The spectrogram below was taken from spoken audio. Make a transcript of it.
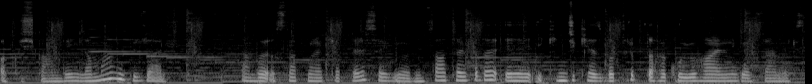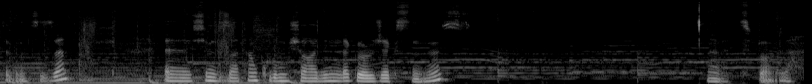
akışkan değil ama güzel. Ben böyle ıslak mürekkepleri seviyorum. Sağ tarafa da e, ikinci kez batırıp daha koyu halini göstermek istedim size. E, şimdi zaten kurumuş halini de göreceksiniz. Evet böyle.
